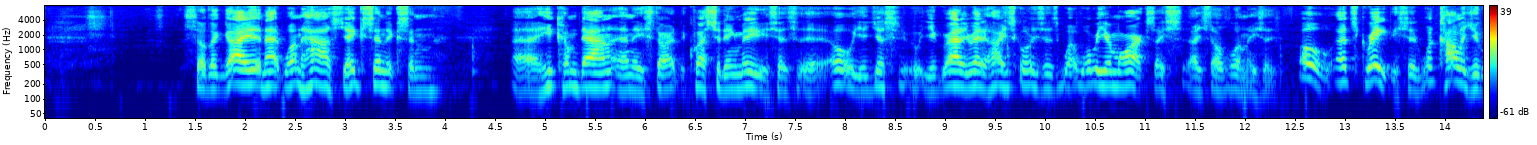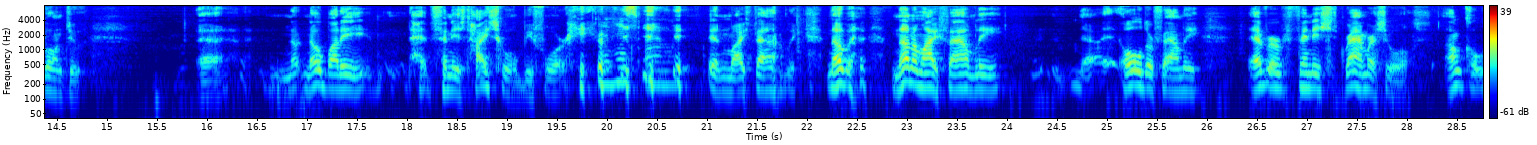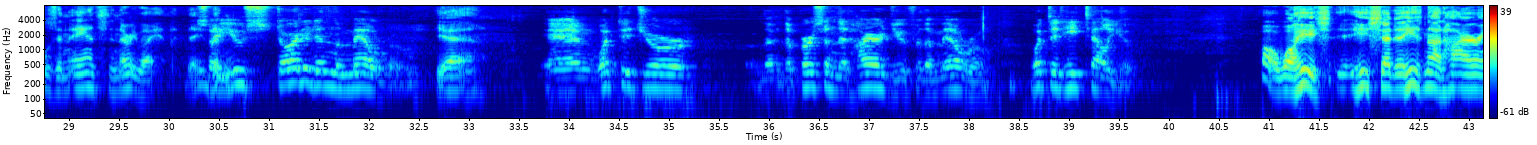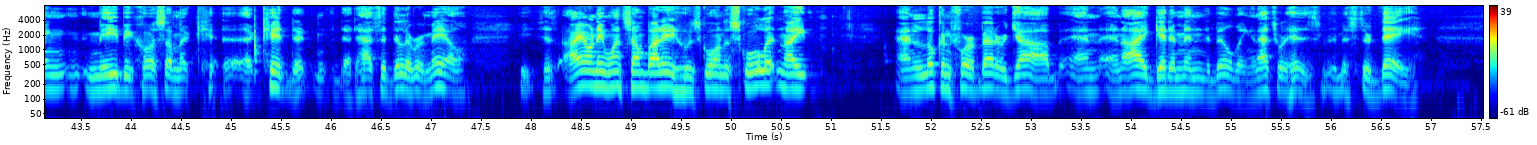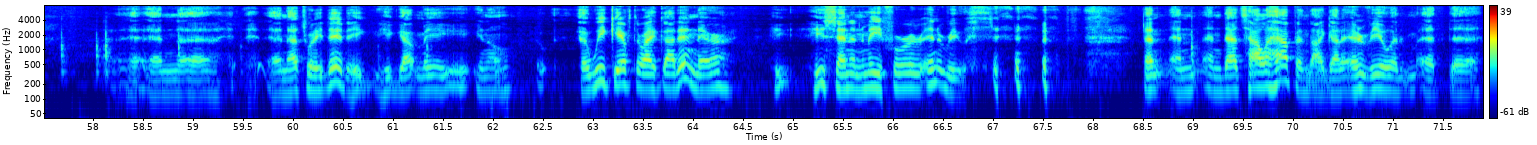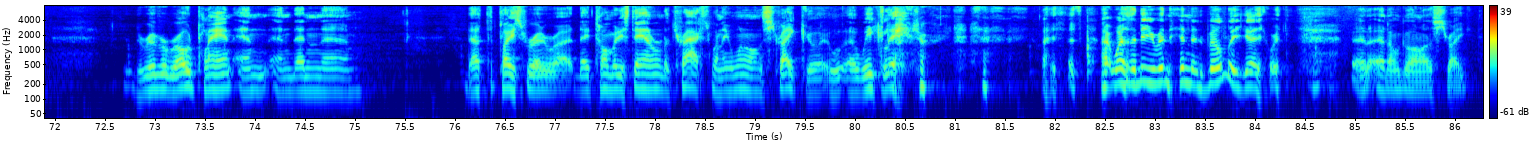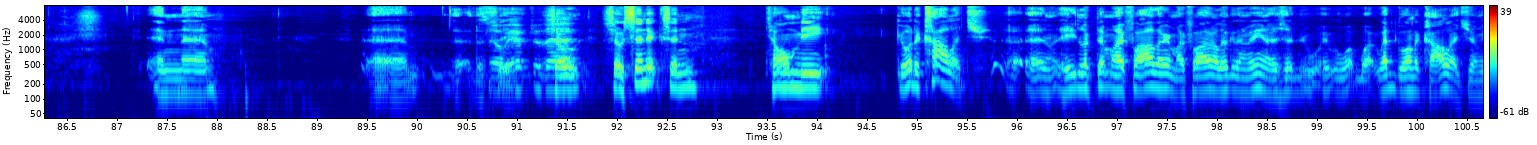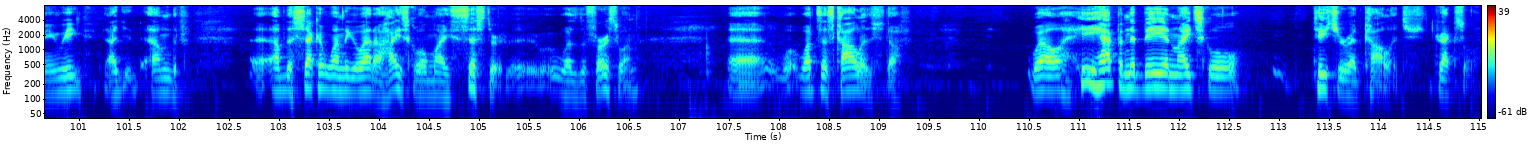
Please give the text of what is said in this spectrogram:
So the guy in that one house, Jake Sinnixon, uh, he come down and he started questioning me. He says, uh, "Oh, you just you graduated high school?" He says, "What, what were your marks?" I, I told him. He says, "Oh, that's great." He said, "What college you going to?" uh, no, nobody had finished high school before In his family. in my family. No, none of my family, uh, older family, ever finished grammar schools. Uncles and aunts and everybody. They, So they- you started in the mailroom, yeah. And what did your, the, the person that hired you for the mailroom, what did he tell you? Oh well, he's he said that he's not hiring me because I'm a, a kid that that has to deliver mail. He says I only want somebody who's going to school at night and looking for a better job, and and I get him in the building, and that's what his Mr. Day. And uh, and that's what he did. He he got me, you know, a week after I got in there, he he's sending me for interviews. and and and that's how it happened. I got an interview at at the, the River Road plant, and and then um that's the place where uh, they told me to stand on the tracks when they went on strike a, a week later. I I wasn't even in the building yet, and, and I'm going on a strike. And um, um, let's So see. after that- so so Sinnixon told me go to college. Uh, and he looked at my father, and my father looked at me, and I said, "What, what, what going to college? I mean, we, I, am the, I'm the second one to go out of high school. My sister uh, was the first one. Uh, what's this college stuff? Well, he happened to be a night school teacher at college, Drexel.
